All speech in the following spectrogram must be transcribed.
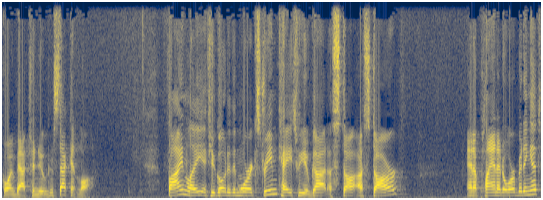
Going back to Newton's second law. Finally, if you go to the more extreme case where you've got a star, a star and a planet orbiting it,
